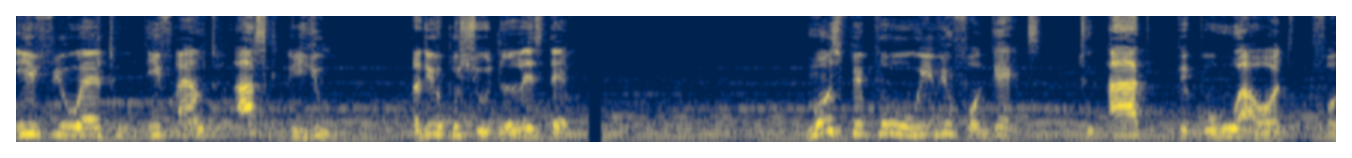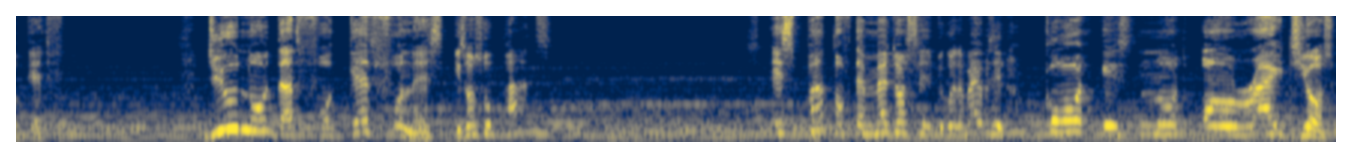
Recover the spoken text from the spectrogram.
If you were to, if I am to ask you that you people should list them, most people will even forget to add people who are what forgetful. Do you know that forgetfulness is also part? It's part of the major sin because the Bible says God is not unrighteous.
